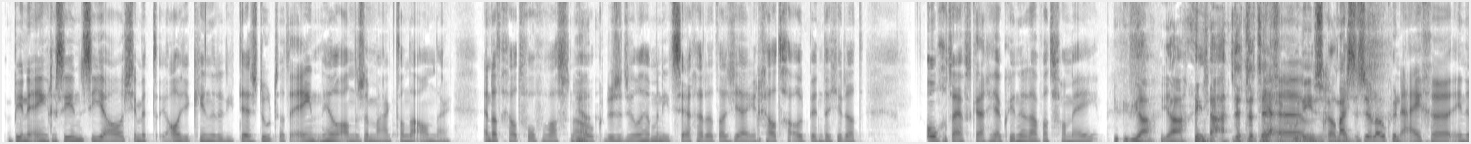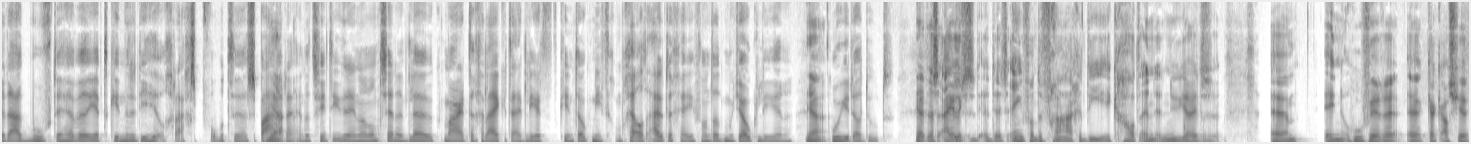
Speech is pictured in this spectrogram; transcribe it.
binnen één gezin zie je al, als je met al je kinderen die test doet, dat de een heel anders maakt dan de ander. En dat geldt voor volwassenen Ja. ook. Dus het wil helemaal niet zeggen dat als jij een geldgeoot bent, dat je dat ongetwijfeld krijgen jouw kinderen daar wat van mee. Ja, ja, ja dat, dat is een goede ehm, inschatting. Maar ze zullen ook hun eigen inderdaad behoefte hebben. Je hebt kinderen die heel graag bijvoorbeeld eh, sparen. Ja. En dat vindt iedereen dan ontzettend leuk. Maar tegelijkertijd leert het kind ook niet om geld uit te geven. Want dat moet je ook leren. Ja. Hoe je dat doet. Ja, dat is eigenlijk dat is een van de vragen die ik had. En, en nu jij dus, ehm, in hoeverre, eh, kijk, als je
